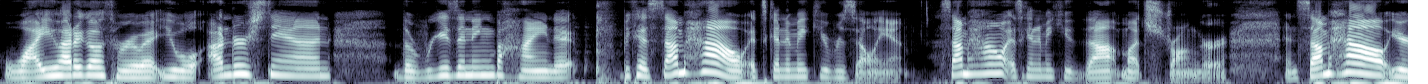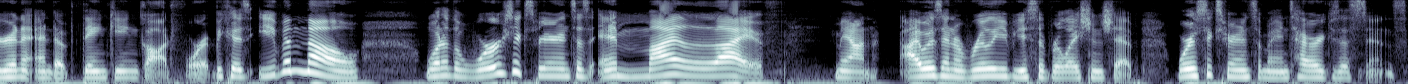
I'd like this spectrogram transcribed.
why you had to go through it. You will understand the reasoning behind it because somehow it's going to make you resilient. Somehow it's going to make you that much stronger. And somehow you're going to end up thanking God for it because even though one of the worst experiences in my life, man, I was in a really abusive relationship, worst experience of my entire existence.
